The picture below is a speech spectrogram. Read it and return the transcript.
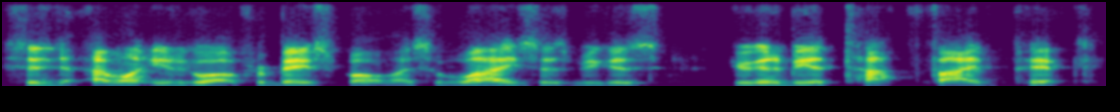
He said, I want you to go out for baseball. I said, why? He says, because you're going to be a top five pick.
